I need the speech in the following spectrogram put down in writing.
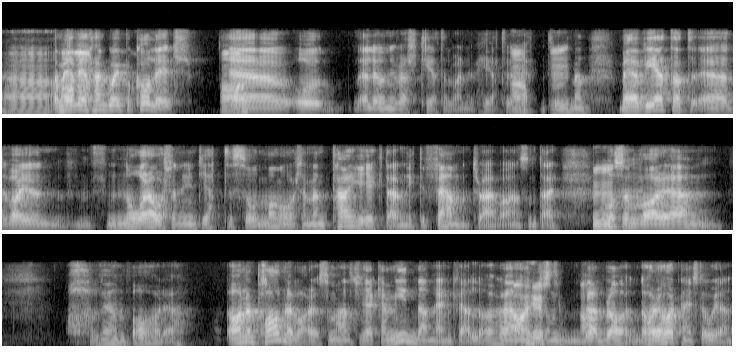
uh, ja, men jag vet, han går ju på college. Eh, och, eller universitet eller vad det nu heter. Ja. Mm. Men, men jag vet att eh, det var ju några år sedan, det är inte jätteså många år sedan, men Tiger gick där 95 tror jag var en sånt där. Mm. Och sen var det, oh, vem var det? Arne Palmer var det som han käkade middag med en kväll. Då. Ja, just liksom, bra, bra. Har du hört den här historien?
